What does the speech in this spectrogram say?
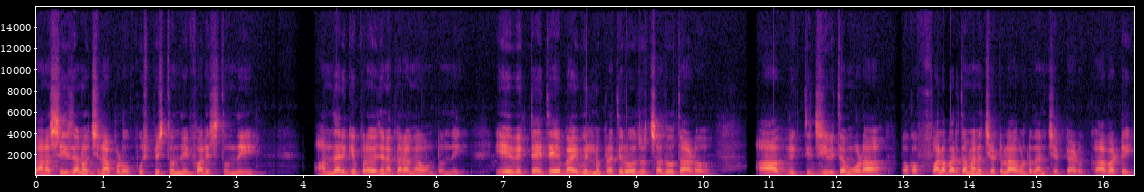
తన సీజన్ వచ్చినప్పుడు పుష్పిస్తుంది ఫలిస్తుంది. అందరికీ ప్రయోజనకరంగా ఉంటుంది. ఏ వ్యక్తి అయితే బైబిల్ను ప్రతిరోజు చదువుతాడో ఆ వ్యక్తి జీవితం కూడా ఒక ఫలభరితమైన చెట్టులాగా ఉంటుందని చెప్పాడు. కాబట్టి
